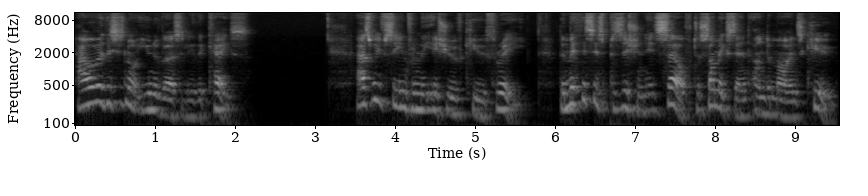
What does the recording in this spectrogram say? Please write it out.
However, this is not universally the case. As we've seen from the issue of Q3, the mythicist position itself to some extent undermines Q.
